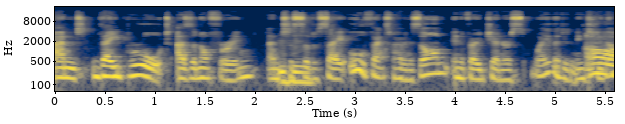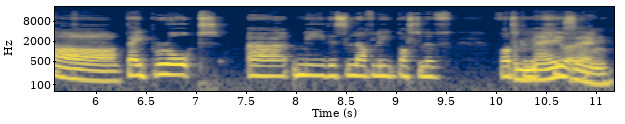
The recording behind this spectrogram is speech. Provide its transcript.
And they brought as an offering, and Mm-hmm. to sort of say, "Oh, thanks for having us on," in a very generous way. They didn't need to do that. They brought uh, me this lovely bottle of vodka liqueur, amazing.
